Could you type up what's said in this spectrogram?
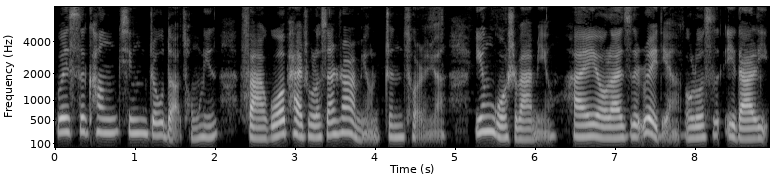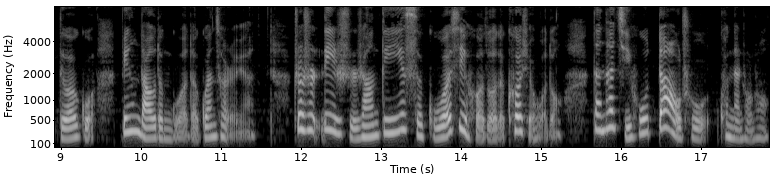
威斯康星州的丛林。法国派出了三十二名侦测人员，英国十八名，还有来自瑞典、俄罗斯、意大利、德国、冰岛等国的观测人员。这是历史上第一次国际合作的科学活动，但它几乎到处困难重重，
